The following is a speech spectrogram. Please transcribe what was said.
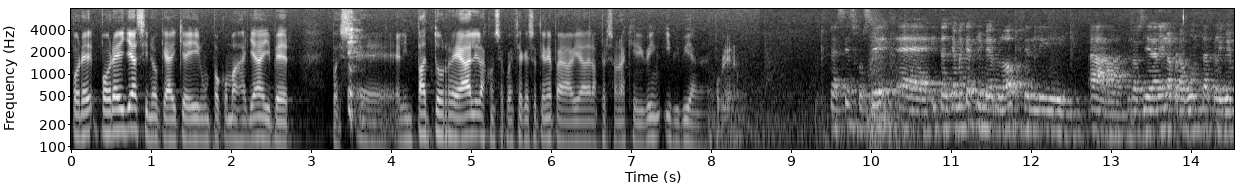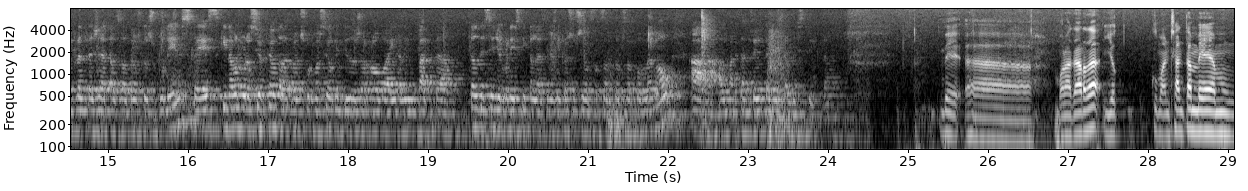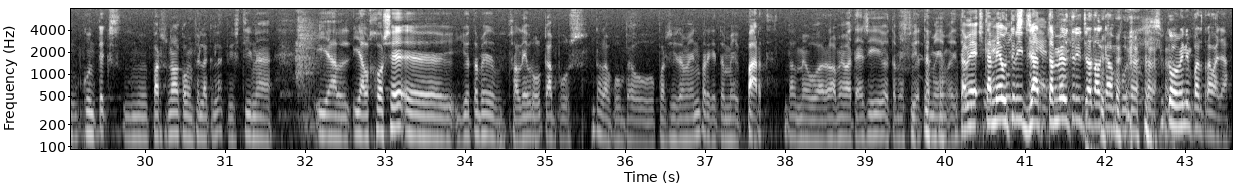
por, e, por ella, sino que hay que ir un poco más allá y ver pues, eh, el impacto real y las consecuencias que eso tiene para la vida de las personas que viven y vivían en el Pobleno. Gràcies, José. Eh, I tanquem aquest primer bloc fent-li, eh, traslladant-li la pregunta que li havien plantejat als altres dos ponents, que és quina valoració feu de la transformació del 22 arroba i de l'impacte del disseny urbanístic en les dinàmiques socials dels entorns de Poble Nou eh, al Mercat també del districte. Bé, eh, bona tarda. Jo començant també amb context personal, com han fet la, la Cristina i el, i el José, eh, jo també celebro el campus de la Pompeu precisament perquè també part del meu, de la meva tesi jo també he estudiat, també, també, també, he utilitzat, també he utilitzat el campus, com a mínim per treballar.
